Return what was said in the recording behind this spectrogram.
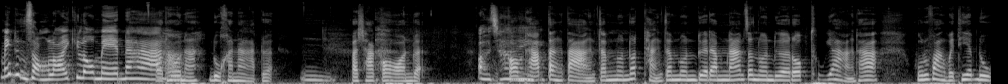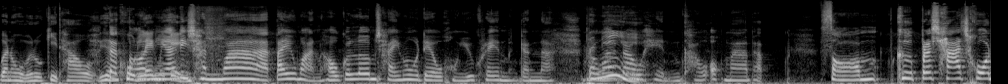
ไม่ถึง200กิโลเมตรนะคะขอโทษนะ ดูขนาดด้วยอืมประชากรด้วยอ๋อใช่กองทัพต่างๆจำนวนรถถังจำนวนเรือดำน้ำจำนวนเรือรบทุกอย่างถ้า คุณผู้ฟังไปเทียบดูกันโอ้โหไม่รู้กี่เท่าดิฉัแต่นตคูณอนเลขไม่เนี้ยเก่งดิฉันว่าไต้หวันเขาก็เริ่มใช้โมเดลของยูเครนเหมือนกันนะเพแต่ราะนี่ว่าเราเห็นเขาออกมาแบบซ้อมคือประชาชน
